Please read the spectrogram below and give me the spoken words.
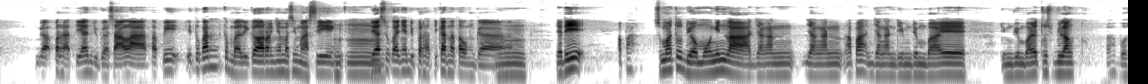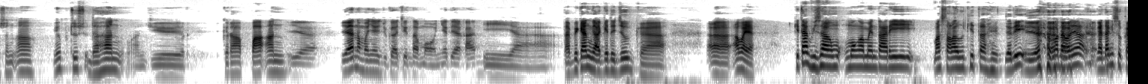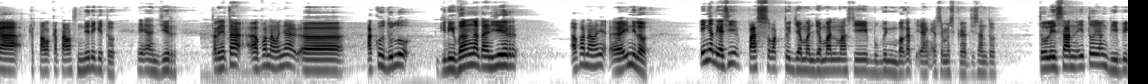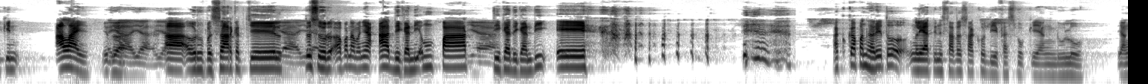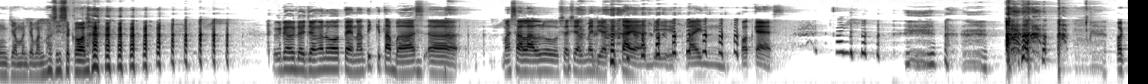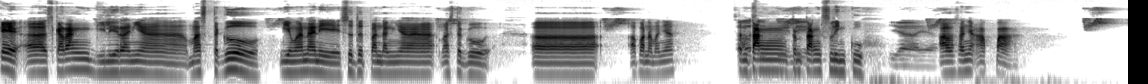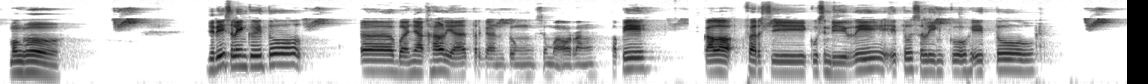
nggak perhatian juga salah. Tapi itu kan kembali ke orangnya masing-masing. Mm-mm. Dia sukanya diperhatikan atau enggak. Hmm. jadi apa semua tuh diomongin lah jangan jangan apa jangan diem diem baik diem diem baik terus bilang ah bosen ah ya putus udahan anjir kira apaan Iya. Ya namanya juga cinta monyet ya kan. Iya, tapi kan nggak gitu juga. Eh, apa ya? Kita bisa mau ngomentari masa lalu kita. Jadi Iya. apa namanya? Kadang suka ketawa-ketawa sendiri gitu. Eh anjir, ternyata apa namanya? eh, aku dulu gini banget anjir. Apa namanya? eh, ini loh. Ingat gak sih pas waktu zaman-zaman masih booming banget yang SMS gratisan tuh. Tulisan itu yang dibikin alay gitu. Iya, iya, iya. A huruf besar kecil, Iya, iya. terus huruf apa namanya A diganti 4, Iya. tiga diganti E. aku kapan hari itu ngeliatin status aku di Facebook yang dulu, yang zaman-zaman masih sekolah. Udah udah jangan OT. Nanti kita bahas eh, masa lalu sosial media kita ya di lain podcast. Oke, eh, sekarang gilirannya Mas Teguh. Gimana nih sudut pandangnya Mas Teguh? Eh, apa namanya? Tentang ini. tentang selingkuh. Iya, iya. Alasannya apa? Monggo. Jadi selingkuh itu eh, banyak hal ya, tergantung semua orang. Tapi kalau versiku sendiri itu selingkuh itu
